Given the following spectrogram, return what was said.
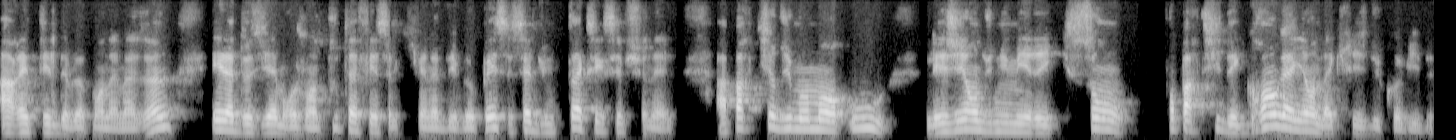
arrêter le développement d'Amazon. Et la deuxième rejoint tout à fait celle qui vient d'être développée, c'est celle d'une taxe exceptionnelle. À partir du moment où les géants du numérique sont, font partie des grands gagnants de la crise du Covid,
